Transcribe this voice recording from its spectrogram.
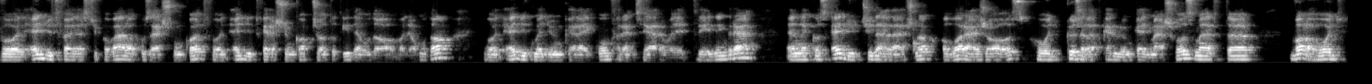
vagy együtt fejlesztjük a vállalkozásunkat, vagy együtt keresünk kapcsolatot ide-oda, vagy amoda, vagy együtt megyünk el egy konferenciára, vagy egy tréningre, ennek az együttcsinálásnak a varázsa az, hogy közelebb kerülünk egymáshoz, mert valahogy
